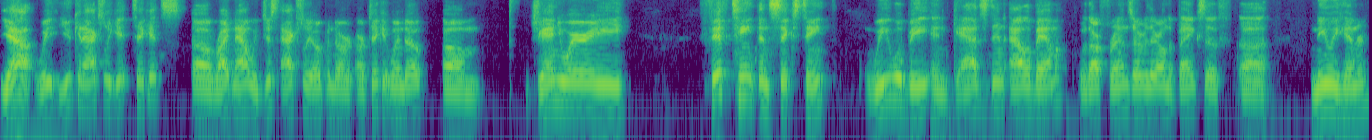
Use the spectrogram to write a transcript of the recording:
Yeah, we you can actually get tickets uh, right now. We just actually opened our, our ticket window. Um, January 15th and 16th, we will be in Gadsden, Alabama with our friends over there on the banks of uh, Neely Henry.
